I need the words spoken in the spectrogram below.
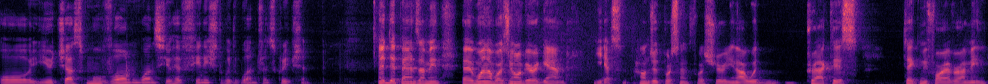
or you just move on once you have finished with one transcription? It depends. I mean, uh, when I was younger, again, Yes, hundred percent for sure. You know, I would practice take me forever. I mean,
